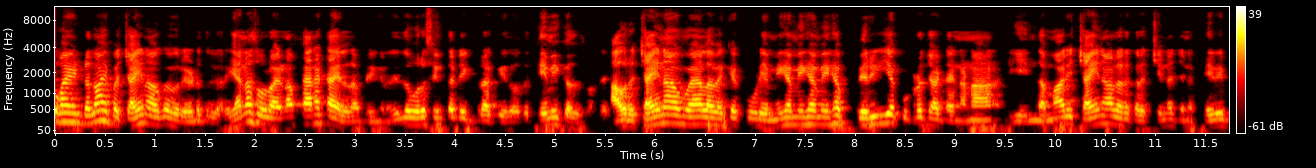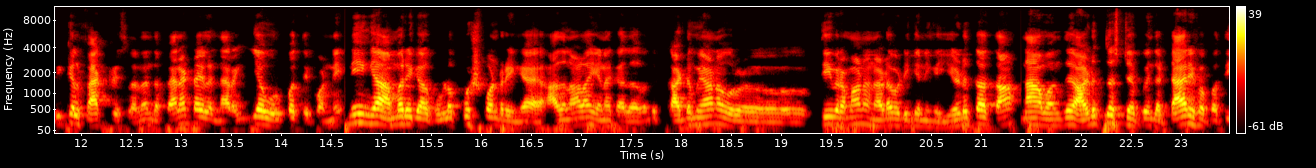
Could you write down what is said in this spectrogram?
பாயிண்ட்டை தான் இப்போ சைனாவுக்கு இவர் எடுத்துருக்காரு. என்ன சொல்றாருன்னா பெனடைல் அப்படிங்கிறது. இது ஒரு சிந்தட்டிக் ட்ரக் இது வந்து கெமிக்கல்ஸ் வந்து. அவர் சைனா மேல வைக்கக்கூடிய மிக மிக மிக பெரிய குற்றச்சாட்டு என்னன்னா இந்த மாதிரி சைனால இருக்கிற சின்ன சின்ன கெமிக்கல் ஃபேக்டரிஸ்ல தான் இந்த பெனடைல நிறைய உற்பத்தி பண்ணி நீங்க அமெரிக்காக்குள்ள புஷ் பண்றீங்க. அதனால எனக்கு அதை வந்து கடுமையான ஒரு தீவிரமான நடவடிக்கை நீங்க எடுத்தா தான் நான் வந்து அடுத்த ஸ்டெப் இந்த டேரிஃபை பத்தி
